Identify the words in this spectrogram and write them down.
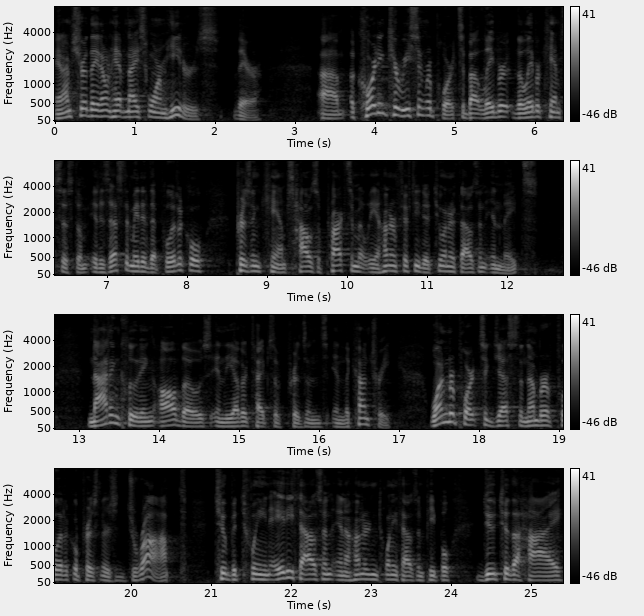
And I'm sure they don't have nice warm heaters there. Um, according to recent reports about labor, the labor camp system, it is estimated that political prison camps house approximately 150 to 200,000 inmates, not including all those in the other types of prisons in the country. One report suggests the number of political prisoners dropped to between 80,000 and 120,000 people due to the high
